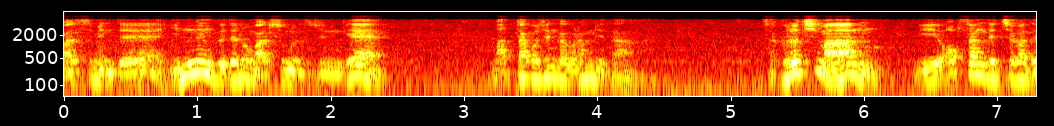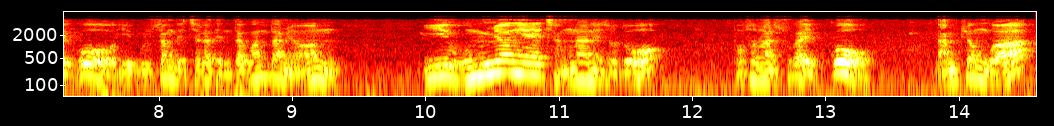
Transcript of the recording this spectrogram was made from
말씀인데 있는 그대로 말씀을 드리는 게 맞다고 생각을 합니다. 자 그렇지만 이 업상 대체가 되고 이 물상 대체가 된다고 한다면 이 운명의 장난에서도 벗어날 수가 있고 남편과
